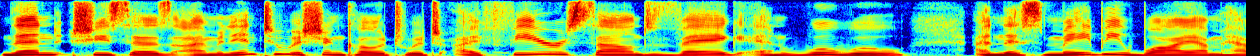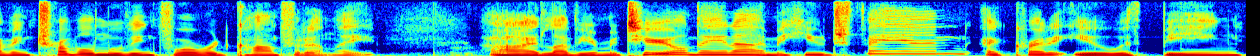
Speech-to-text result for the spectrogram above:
Then she says, I'm an intuition coach, which I fear sounds vague and woo woo, and this may be why I'm having trouble moving forward confidently. Uh, I love your material, Dana. I'm a huge fan. I credit you with being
